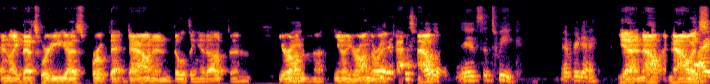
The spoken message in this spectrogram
And like that's where you guys broke that down and building it up and you're on the you know you're on the right path now. It's a tweak every day. Yeah, now now it's I-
